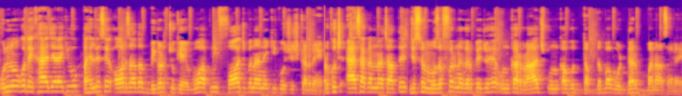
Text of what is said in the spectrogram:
उन लोगों को दिखाया जा रहा है कि वो पहले से और ज़्यादा बिगड़ चुके हैं। वो अपनी फौज बनाने की कोशिश कर रहे हैं। और कुछ ऐसा करना चाहते हैं जिसमें मुजफ्फरनगर पे जो है उनका राज, उनका वो दबदबा, वो डर बना सा रहे।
